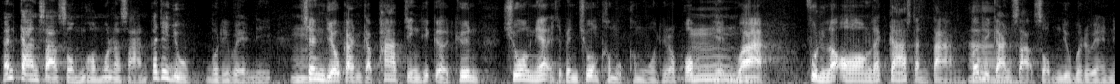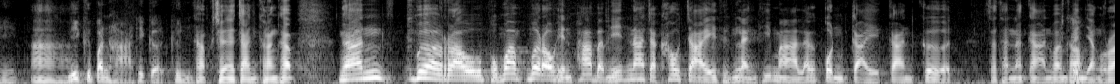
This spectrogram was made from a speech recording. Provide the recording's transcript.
ฉะนั้นการสะสมของมลสารก็จะอยู่บริเวณนี้ เช่นเดียวกันกับภาพจริงที่เกิดขึ้น ช่วงเนี้ยจะเป็นช่วงขมุกขมัวที่เราพบเห็นว่า ฝุ่นละอองและก๊าซต่างๆ ก็มีการสะสมอยู่บริเวณนี้ อ่า นี่คือปัญหาที่เกิดขึ้น ครับเชิญอาจารย์อีกครั้งครับ งั้นเมื่อเราผมว่าเมื่อเราเห็นภาพแบบนี้น่าจะเข้าใจถึงแหล่งที่มาและก็กลไกการเกิดสถานการณ์ว่ามันครับเป็นอย่างไร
